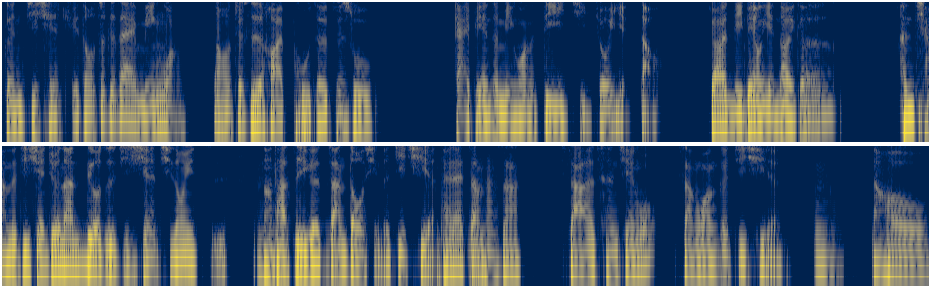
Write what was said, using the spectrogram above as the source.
跟机器人决斗。这个在冥王哦，就是后来普泽直树改变这冥王的第一集就演到，就在里面有演到一个很强的机器人，就是那六只机器人其中一只。然后他是一个战斗型的机器人，他在战场上杀了成千上万个机器人。嗯，然后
